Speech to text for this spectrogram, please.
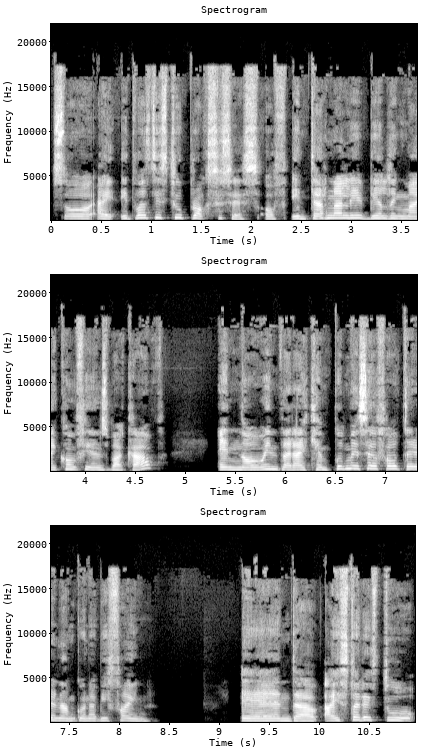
So I, it was these two processes of internally building my confidence back up and knowing that I can put myself out there and I'm going to be fine. And uh, I started to,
